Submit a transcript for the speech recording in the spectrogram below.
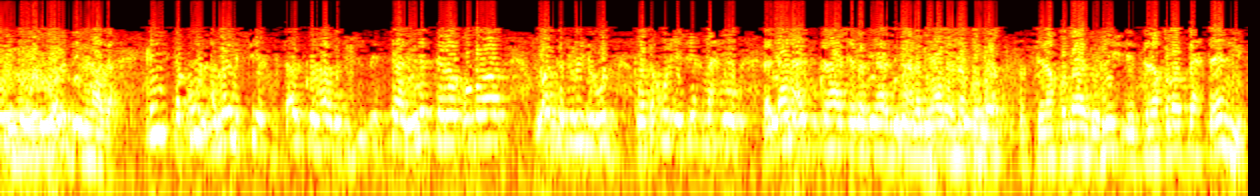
اريد أريد هذا كيف تقول أمام الشيخ وساذكر هذا في الجزء الثاني من التناقضات وأنت تريد الود وتقول يا شيخ نحن لا نعرفك هكذا بهذا بمعنى بهذا التناقضات التناقضات التناقضات تحت علمي.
